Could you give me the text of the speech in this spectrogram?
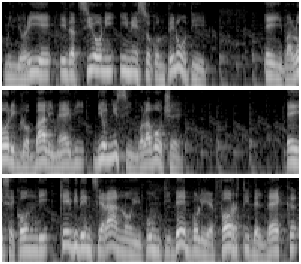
migliorie ed azioni in esso contenuti, e i valori globali medi di ogni singola voce. E i secondi che evidenzieranno i punti deboli e forti del deck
